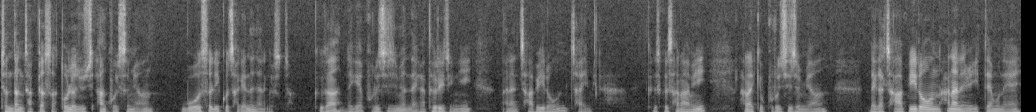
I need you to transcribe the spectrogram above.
전당 잡혀서 돌려주지 않고 있으면 무엇을 입고 자겠느냐는 것이죠. 그가 내게 부르짖으면 내가 들으리니 나는 자비로운 자임이라. 그래서 그 사람이 하나님께 부르짖으면 내가 자비로운 하나님이기 때문에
